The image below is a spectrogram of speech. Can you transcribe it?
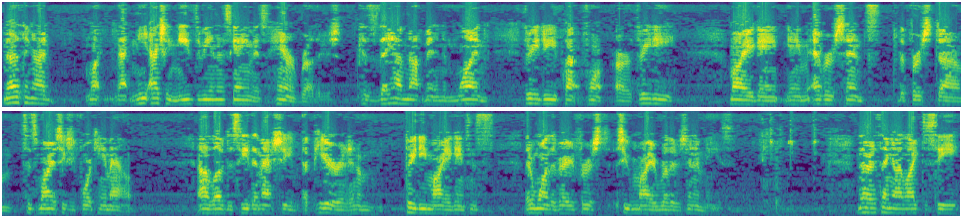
Another thing I that need, actually needs to be in this game is Hammer Brothers because they have not been in one 3D platform or 3D Mario game game ever since the first um, since Mario 64 came out. I'd love to see them actually appear in a 3D Mario game since they're one of the very first Super Mario Brothers enemies. Another thing I like to see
